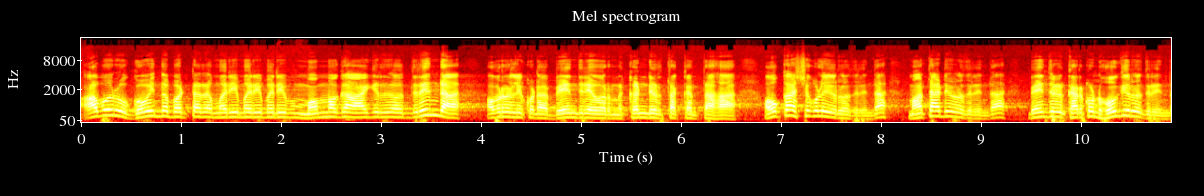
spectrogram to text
ಅವರು ಗೋವಿಂದ ಭಟ್ಟರ ಮರಿ ಮರಿ ಮರಿ ಮೊಮ್ಮಗ ಆಗಿರೋದ್ರಿಂದ ಅವರಲ್ಲಿ ಕೂಡ ಬೇಂದ್ರೆಯವರನ್ನು ಕಂಡಿರತಕ್ಕಂತಹ ಅವಕಾಶಗಳು ಇರೋದರಿಂದ, ಮಾತಾಡಿರೋದ್ರಿಂದ ಬೇಂದ್ರೆ ಕರ್ಕೊಂಡು ಹೋಗಿರೋದ್ರಿಂದ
